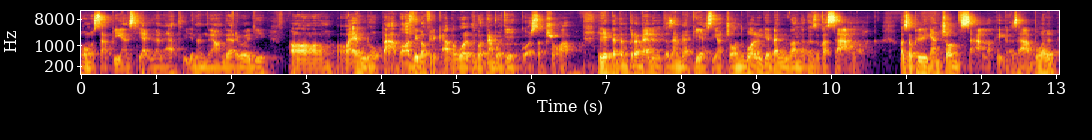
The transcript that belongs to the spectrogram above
homo sapiens jellelet, ugye nem neandervölgyi a, a Európában, addig Afrikában voltunk, ott nem volt jégkorszak soha. Egyébként amikor a belőt az ember kieszi a csontból, ugye belül vannak azok a szálak, azok régen csontszálak igazából.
